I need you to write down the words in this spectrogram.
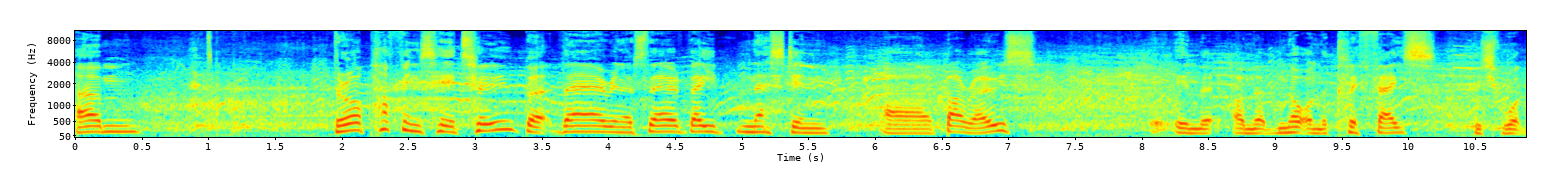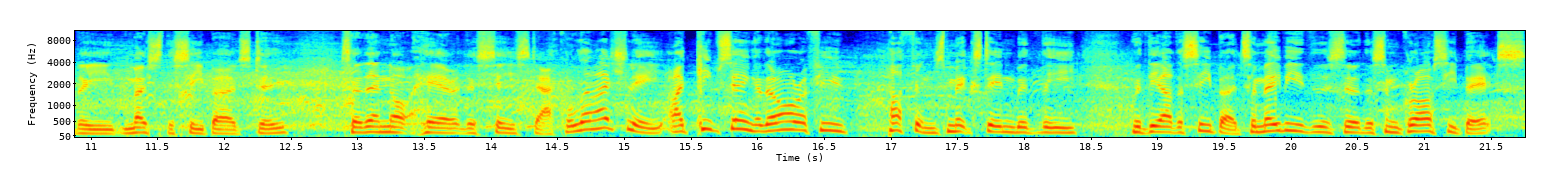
Um, there are puffins here too, but they're in a they nest in uh, burrows in the on the not on the cliff face, which is what the most of the seabirds do. So they're not here at the sea stack. Although actually, I keep seeing that there are a few puffins mixed in with the with the other seabirds. So maybe there's uh, there's some grassy bits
